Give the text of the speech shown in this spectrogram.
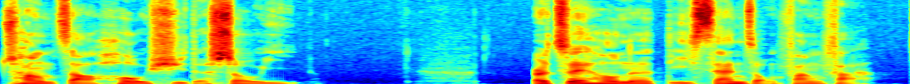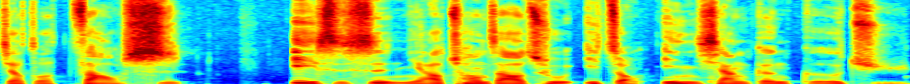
创造后续的收益。而最后呢，第三种方法叫做造势，意思是你要创造出一种印象跟格局，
